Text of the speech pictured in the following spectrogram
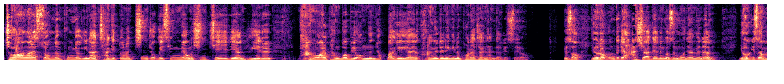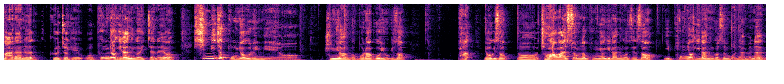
저항할 수 없는 폭력이나 자기 또는 친족의 생명, 신체에 대한 위해를 방어할 방법이 없는 협박에 의하여 강요된 행위는 벌하지 아니한다 그랬어요. 그래서 여러분들이 아셔야 되는 것은 뭐냐면은, 여기서 말하는 그 저기 어, 폭력이라는 거 있잖아요. 심리적 폭력을 의미해요. 중요한 거 뭐라고 여기서 바- 여기서 어, 저항할 수 없는 폭력이라는 것에서 이 폭력이라는 것은 뭐냐면은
